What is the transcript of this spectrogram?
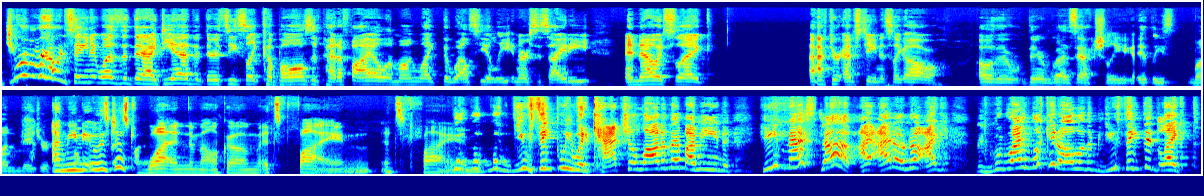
do you remember how insane it was that the idea that there's these like cabals of pedophile among like the wealthy elite in our society? And now it's like, after Epstein, it's like, oh, oh, there there was actually at least one major. I mean, it was just one, Malcolm. It's fine. It's fine. Well, well, you think we would catch a lot of them? I mean, he messed up. I I don't know. I when I look at all of them, do you think that like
